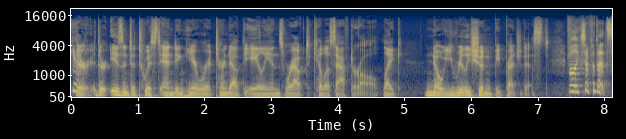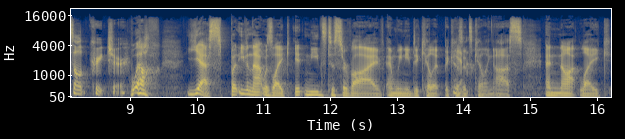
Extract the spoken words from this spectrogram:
Yeah. There there isn't a twist ending here where it turned out the aliens were out to kill us after all. Like, no, you really shouldn't be prejudiced. Well, except for that salt creature. Well, yes, but even that was like it needs to survive and we need to kill it because Yeah. it's killing us and not like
